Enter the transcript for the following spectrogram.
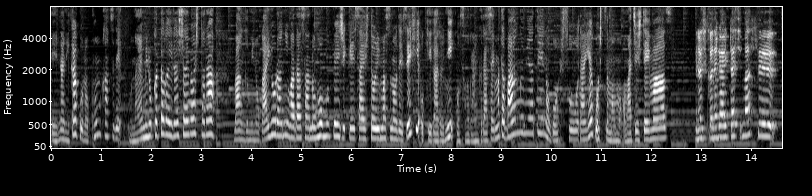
えー何かこの婚活でお悩みの方がいらっしゃいましたら、番組の概要欄に和田さんのホームページ掲載しておりますので、ぜひお気軽にご相談ください。また番組宛てへのご相談やご質問もお待ちしています。ろしくお願いいたします。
